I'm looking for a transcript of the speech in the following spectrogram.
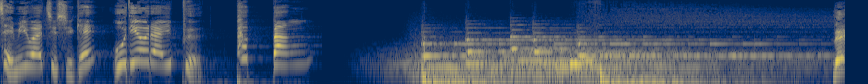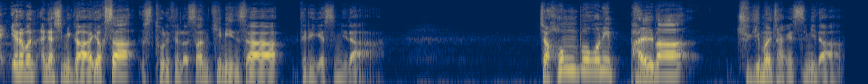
재미와 지식의 오디오 라이프 팟빵 네, 여러분 안녕하십니까. 역사 스토리텔러 썬킴 인사 드리겠습니다. 자, 홍복원이 밟아 죽임을 당했습니다.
